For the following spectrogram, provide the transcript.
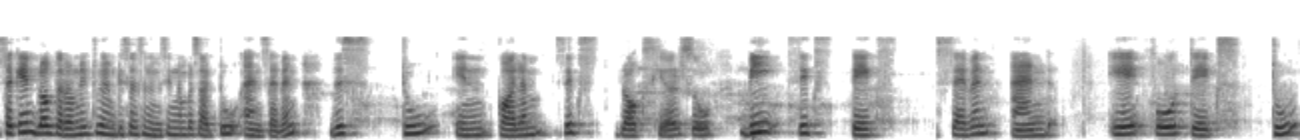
second block there are only two empty cells and the missing numbers are 2 and 7 this 2 in column 6 blocks here so b6 takes 7 and a4 takes 2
